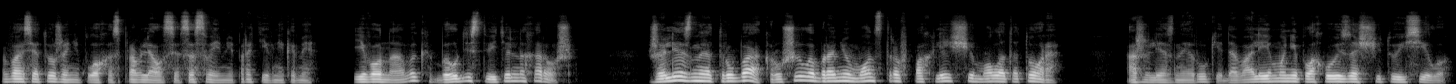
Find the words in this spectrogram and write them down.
Вася тоже неплохо справлялся со своими противниками. Его навык был действительно хорош. Железная труба крушила броню монстров похлеще молота Тора, а железные руки давали ему неплохую защиту и силу.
